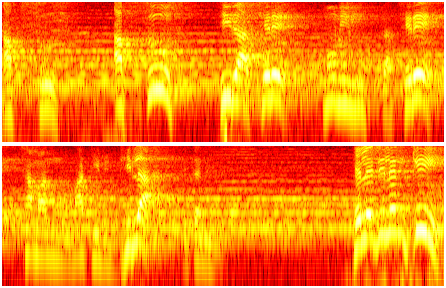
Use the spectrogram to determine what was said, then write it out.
আফসুস আফসুস, হীরা ছেড়ে মণি মুক্তা ছেড়ে, সামান্য মাটির ঢিলা এটা নিলেন। ফেলে দিলেন কি?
